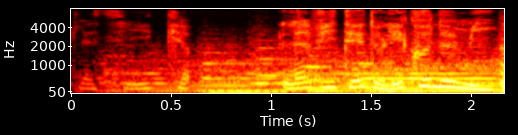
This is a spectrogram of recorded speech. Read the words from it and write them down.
Classique, l'invité de l'économie.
